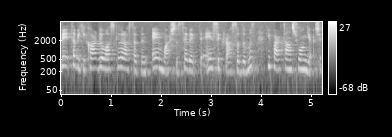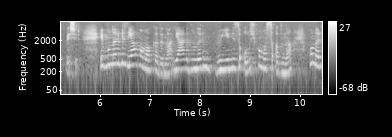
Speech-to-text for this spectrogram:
Ve tabii ki kardiyovasküler hastalıkların en başta sebep de en sık rastladığımız hipertansiyon gerçekleşir. E bunları biz yapmamak adına yani bunların bünyemizde oluşmaması adına bunları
